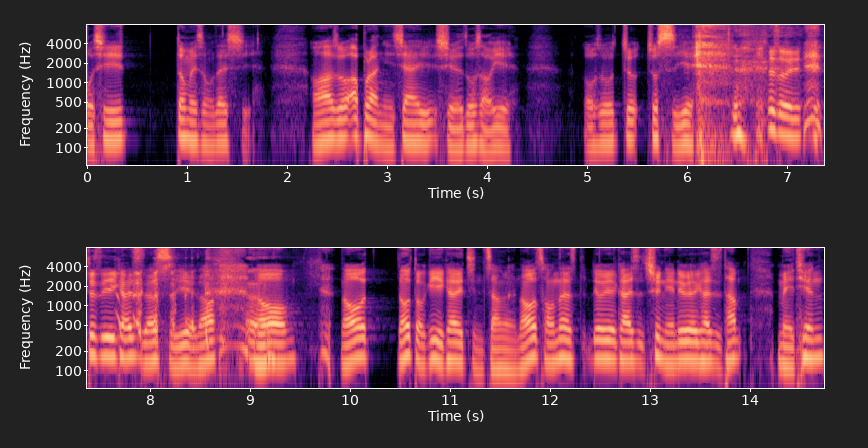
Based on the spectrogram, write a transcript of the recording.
我其实都没什么在写。”然后他说：“啊，不然你现在写了多少页？”我说：“就就十页。”那时候就是一开始要十页，然后然后。然后，然后抖音也开始紧张了。然后从那六月开始，去年六月开始，他每天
